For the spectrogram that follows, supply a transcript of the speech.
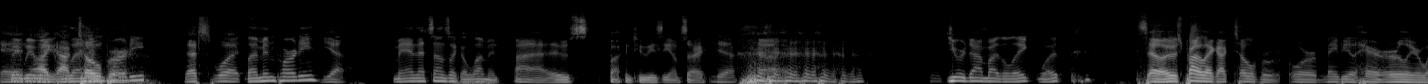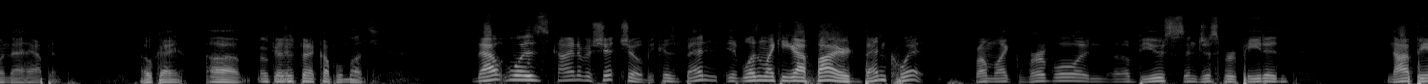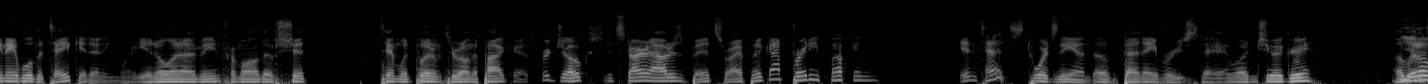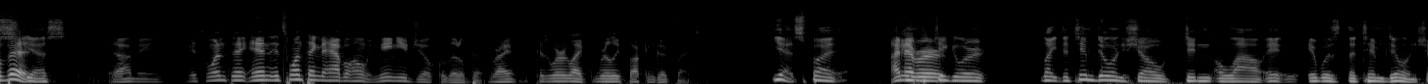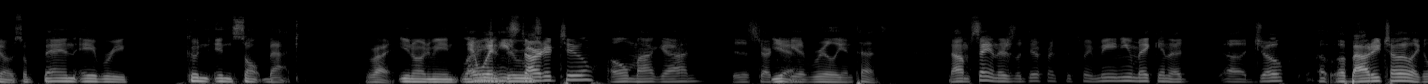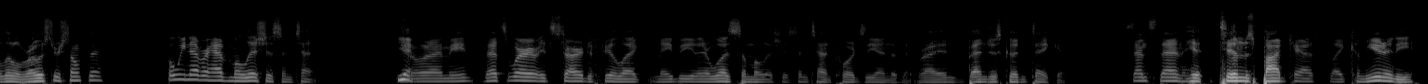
and Wait, wait, like wait. Lemon October. party? That's what. Lemon party? Yeah, Man, that sounds like a lemon. Ah, it was fucking too easy. I'm sorry. yeah. You were down by the lake. What? So it was probably like October or maybe a hair earlier when that happened. Okay. Um because Okay. it's been a couple months. That was kind of a shit show because Ben it wasn't like he got fired. Ben quit from like verbal and abuse and just repeated not being able to take it anymore. You know what I mean? From all the shit Tim would put him through on the podcast for jokes. It started out as bits, right? But it got pretty fucking intense towards the end of Ben Avery's day. Wouldn't you agree? A little bit. Yes. I mean, it's one thing, and it's one thing to have a homie. Me and you joke a little bit, right? Because we're like really fucking good friends. Yes, but I in never. particular, like the Tim Dillon show didn't allow it. It was the Tim Dillon show, so Ben Avery couldn't insult back. Right. You know what I mean? Like, and when he there was- started to, oh my god, did it start Yeah. to get really intense? Now I'm saying there's a difference between me and you making a, a joke about each other, like a little roast or something, but we never have malicious intent. You Yeah. know what I mean? That's where it started to feel like maybe there was some malicious intent towards the end of it, right? And Ben just couldn't take it. Since then, hit Tim's podcast like community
